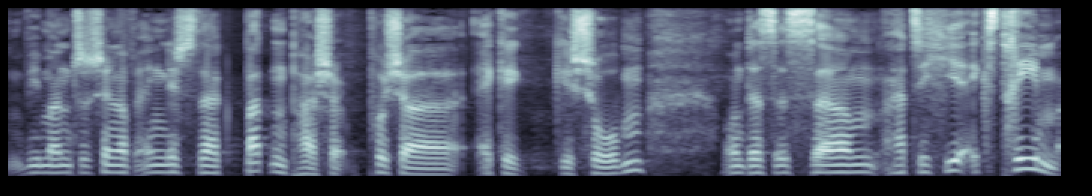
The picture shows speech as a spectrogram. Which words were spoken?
wie man so schön auf Englisch sagt, Button-Pusher-Ecke geschoben. Und das ist, ähm, hat sich hier extrem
